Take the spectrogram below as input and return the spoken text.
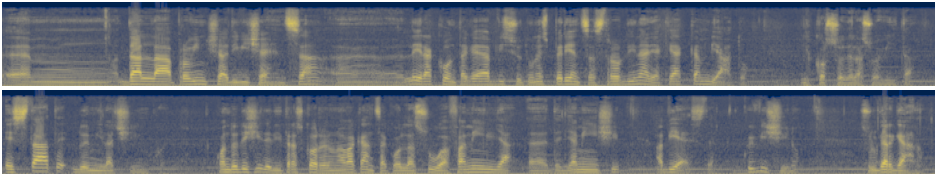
ehm, dalla provincia di Vicenza. Eh, lei racconta che ha vissuto un'esperienza straordinaria che ha cambiato il corso della sua vita. Estate 2005, quando decide di trascorrere una vacanza con la sua famiglia, eh, degli amici, a Vieste, qui vicino, sul Gargano.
